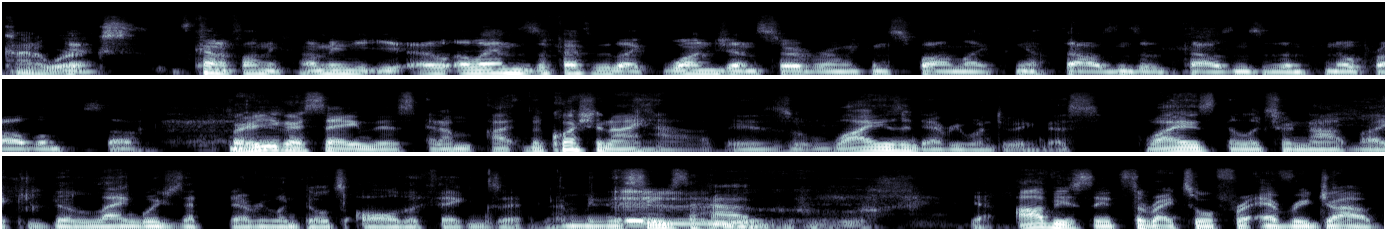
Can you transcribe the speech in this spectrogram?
kind of works. Yeah, it's kind of funny. I mean, a, lambda is effectively like one gen server, and we can spawn like you know thousands of thousands of them, no problem. So, so I hear you guys saying this, and I'm I, the question I have is why isn't everyone doing this? Why is Elixir not like the language that everyone builds all the things in? I mean, it seems to have yeah, obviously it's the right tool for every job.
